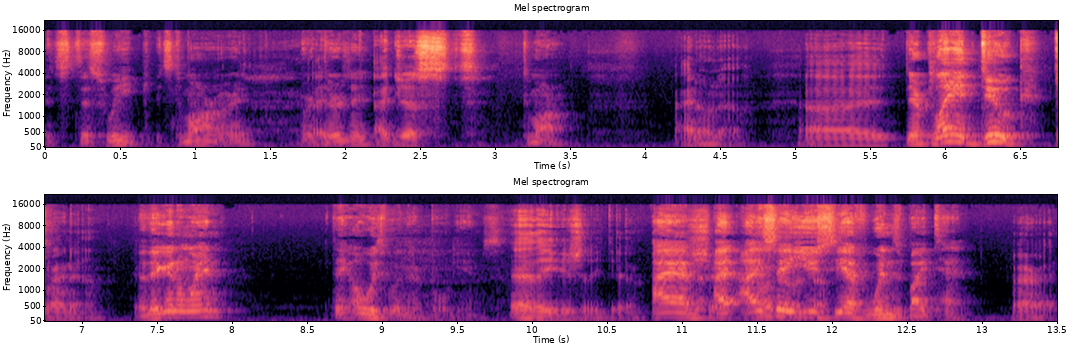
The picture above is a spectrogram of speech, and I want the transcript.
It's this week. It's tomorrow, right? Or Thursday? I just, tomorrow. I don't know. Uh, They're playing Duke. I know. Are they going to win? They always win their bowl games. Yeah, they usually do. I have. Sure, I, I say UCF wins by ten. All right.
